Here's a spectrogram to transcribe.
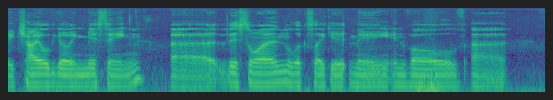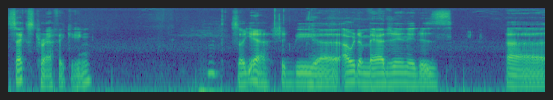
a child going missing. Uh, this one looks like it may involve uh, sex trafficking. So yeah, should be. Uh, I would imagine it is uh,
